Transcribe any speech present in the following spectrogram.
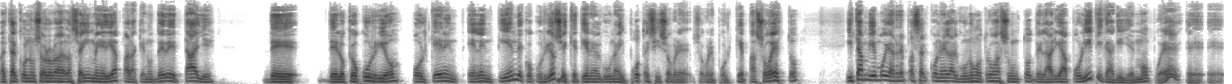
va a estar con nosotros a las seis y media para que nos dé detalles de, lo que ocurrió, por qué él, entiende que ocurrió, si es que tiene alguna hipótesis sobre, sobre por qué pasó esto. Y también voy a repasar con él algunos otros asuntos del área política. Guillermo, pues, eh, eh,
